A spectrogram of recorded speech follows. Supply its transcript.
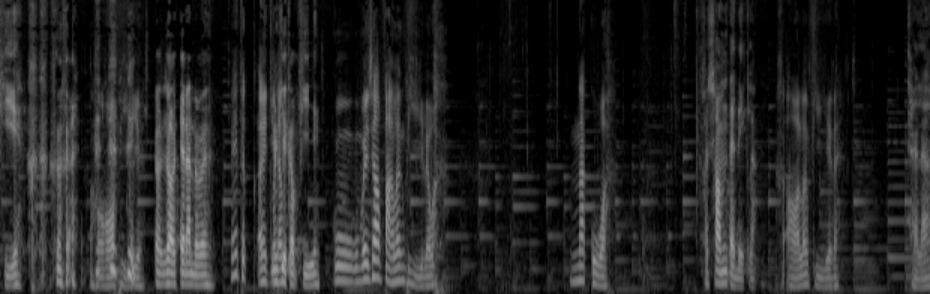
ผี อ๋อผีอะก็ชอบแค่นั้นเลย เว้ยเฮ้ยแต่เอ้ยจริไม่งเกี่ยวๆกับผี กูกูไม่ชอบฟังเรื่องผีเลยวะน่ากลัว เขาชอบตั้งแต่เด็กละอ๋อเรื่องผีอะนะ ใช่แล้ว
